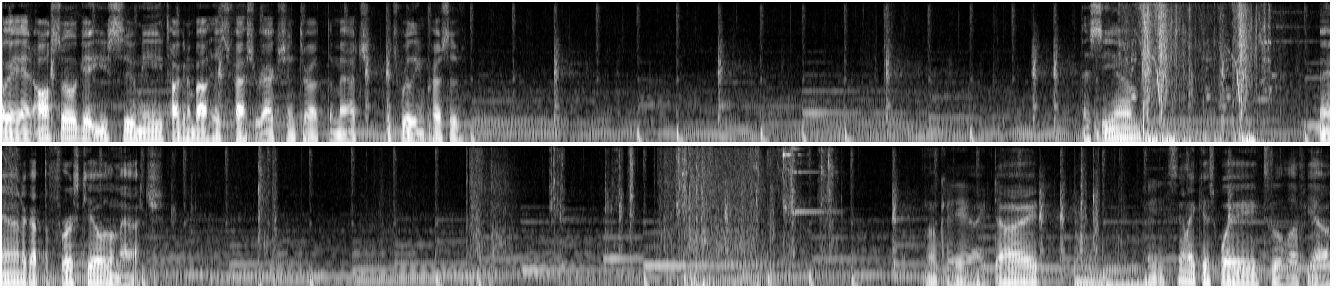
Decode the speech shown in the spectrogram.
Okay, and also get used to me talking about his fast reaction throughout the match. It's really impressive. I see him. And I got the first kill of the match. Okay, I died. He's gonna make his way to the left, yeah.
